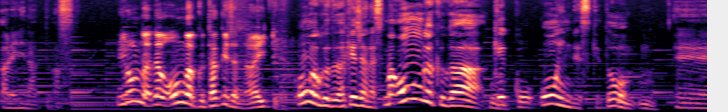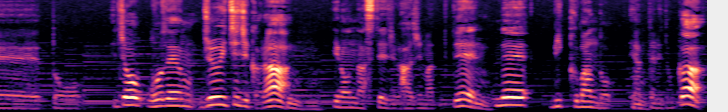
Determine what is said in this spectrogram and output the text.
あれになってます。いろんなだから音楽だけじゃないってこと？音楽だけじゃないです。まあ音楽が結構多いんですけど、うん。うんえー、と一応午前11時からうんいろんなステージが始まってて、うん。でビッグバンドやったりとか、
